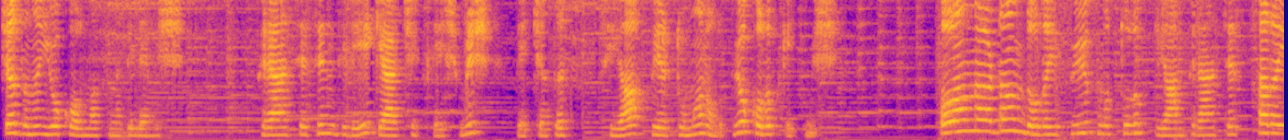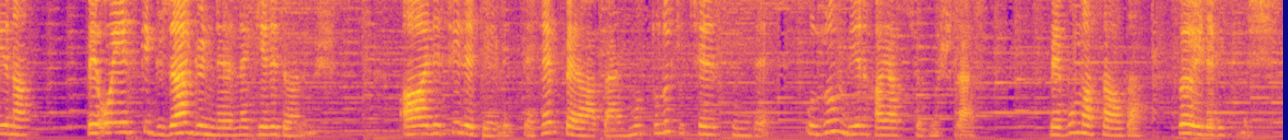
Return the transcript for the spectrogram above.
cadının yok olmasını dilemiş. Prensesin dileği gerçekleşmiş ve cadı siyah bir duman olup yok olup gitmiş. Olanlardan dolayı büyük mutluluk duyan prenses sarayına ve o eski güzel günlerine geri dönmüş. ailesiyle birlikte hep beraber mutluluk içerisinde uzun bir hayat sürmüşler. Ve bu masalda böyle bitmiş.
